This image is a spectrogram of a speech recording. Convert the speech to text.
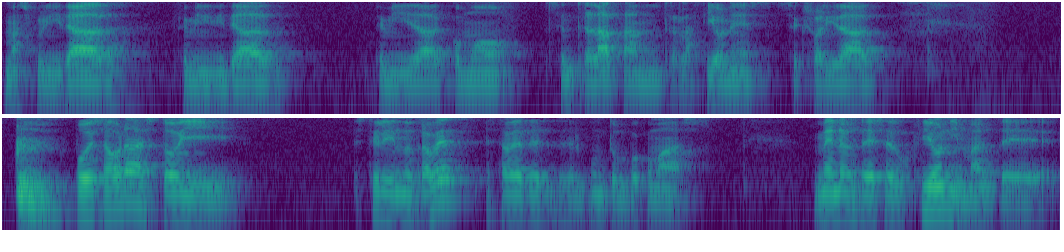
masculinidad, feminidad, feminidad, cómo se entrelazan relaciones, sexualidad. Pues ahora estoy, estoy leyendo otra vez, esta vez desde, el punto un poco más, menos de seducción y más de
